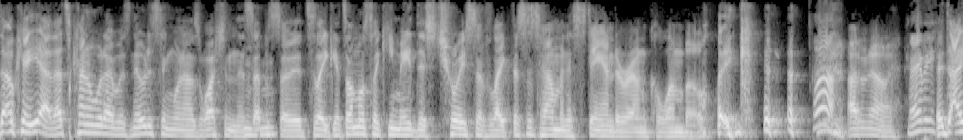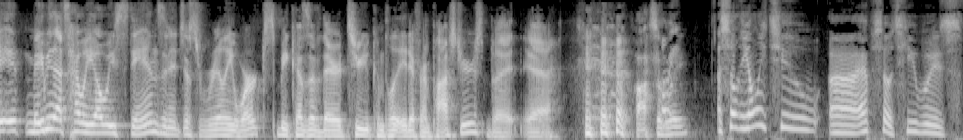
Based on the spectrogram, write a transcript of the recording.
okay yeah that's kind of what i was noticing when i was watching this Mm-hmm. episode it's like it's almost like he made this choice of like this is how i'm going to stand around columbo like Huh. i don't know Maybe. It, I, it, maybe that's how he always stands and it just really works because of their two completely different postures but yeah Possibly. So the only two uh, episodes he was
